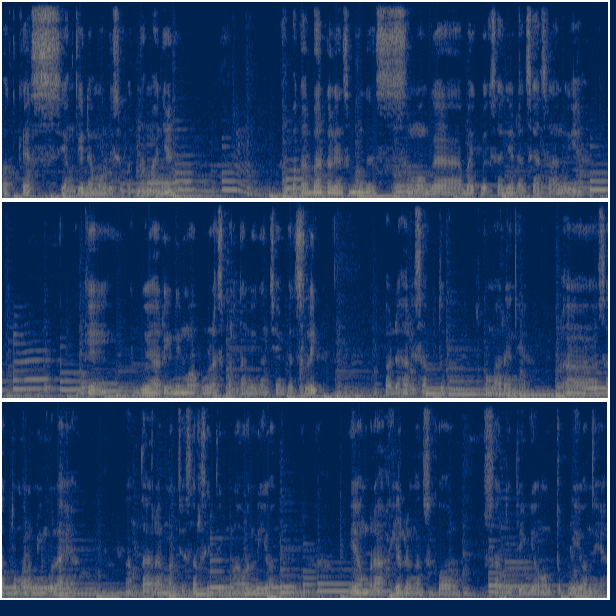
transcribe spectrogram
podcast yang tidak mau disebut namanya. Apa kabar kalian semua guys? Semoga baik-baik saja dan sehat selalu ya. Oke, gue hari ini mau ulas pertandingan Champions League pada hari Sabtu kemarin ya. Uh, Sabtu malam minggu lah ya. Antara Manchester City melawan Lyon yang berakhir dengan skor 1-3 untuk Lyon ya.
